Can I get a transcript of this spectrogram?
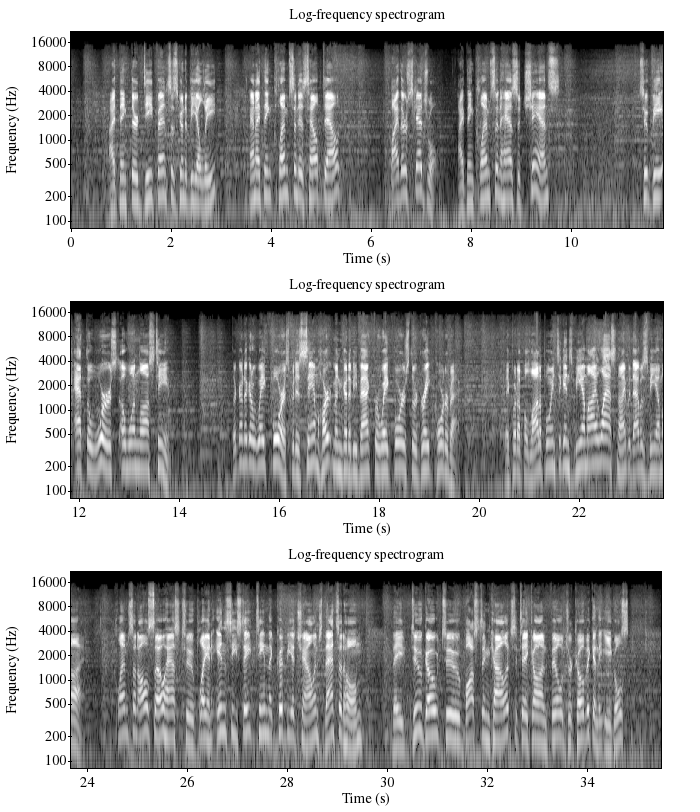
I think their defense is going to be elite. And I think Clemson is helped out by their schedule. I think Clemson has a chance to be, at the worst, a one loss team. They're going to go to Wake Forest, but is Sam Hartman going to be back for Wake Forest, their great quarterback? They put up a lot of points against VMI last night, but that was VMI. Clemson also has to play an NC State team that could be a challenge. That's at home. They do go to Boston College to take on Phil Jurkovec and the Eagles.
